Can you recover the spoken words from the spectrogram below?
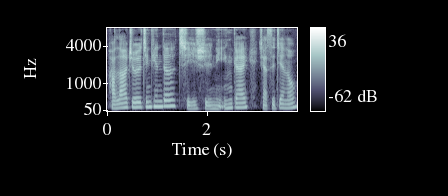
好啦，就是今天的，其实你应该下次见喽。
